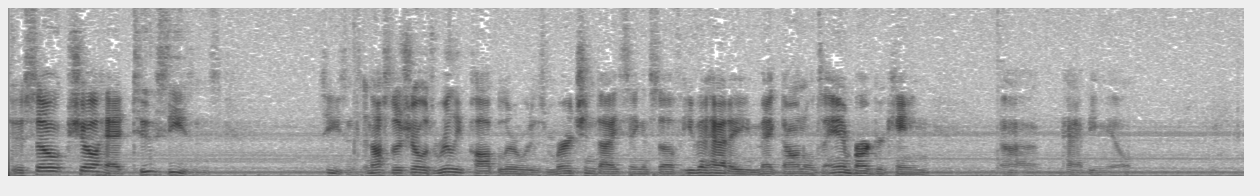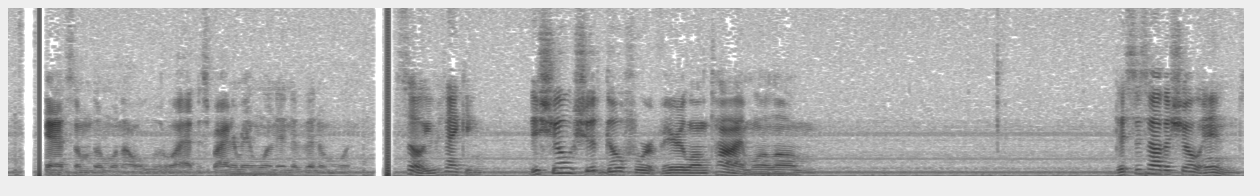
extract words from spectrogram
The show, show had two seasons. Seasons. And also the show was really popular with its merchandising and stuff. Even had a McDonald's and Burger King uh, Happy Meal had some of them when I was little. I had the Spider-Man one and the Venom one. So you're thinking, this show should go for a very long time. Well, um, this is how the show ends,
